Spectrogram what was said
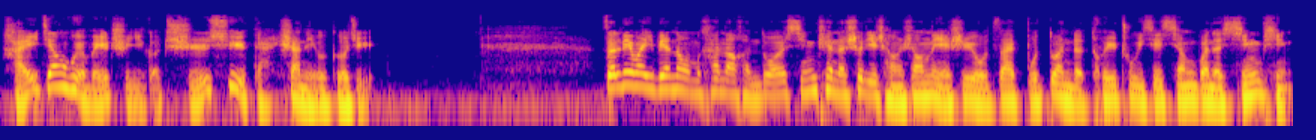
还将会维持一个持续改善的一个格局。在另外一边呢，我们看到很多芯片的设计厂商呢，也是有在不断的推出一些相关的新品。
